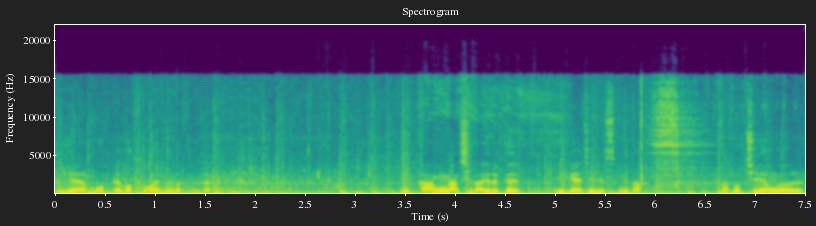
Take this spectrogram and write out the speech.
뒤에 뭐 백오터가 있는 것 같은데. 이 강낚시가 이렇게, 이게 재밌습니다. 나도 지형을,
